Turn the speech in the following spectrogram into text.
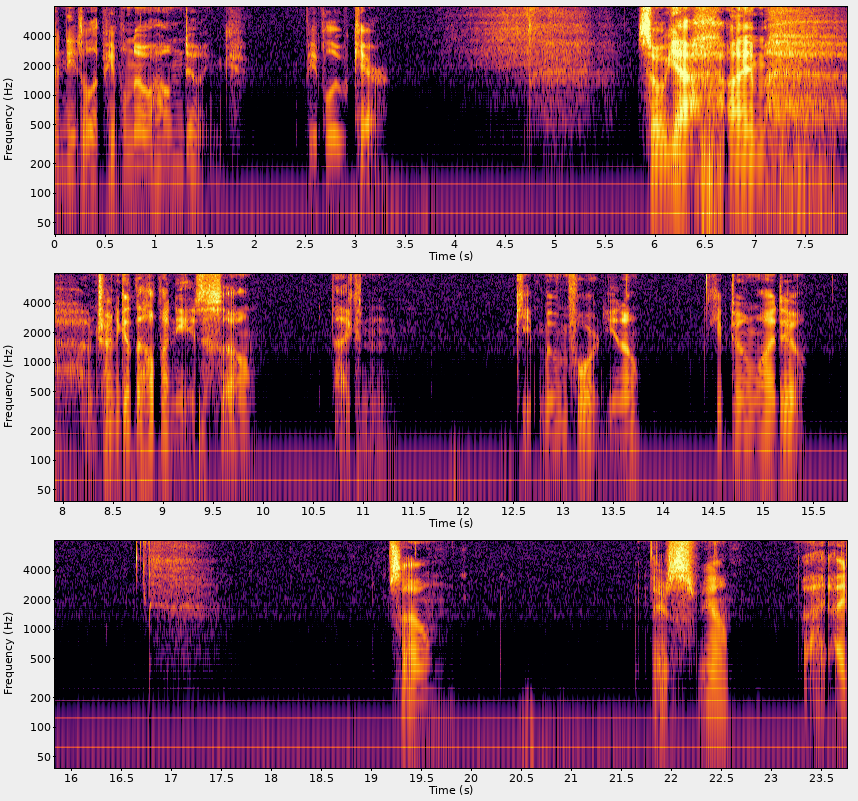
I need to let people know how I'm doing, people who care. So yeah, I'm I'm trying to get the help I need so I can keep moving forward, you know? Keep doing what I do. So, there's, you know, I, I,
